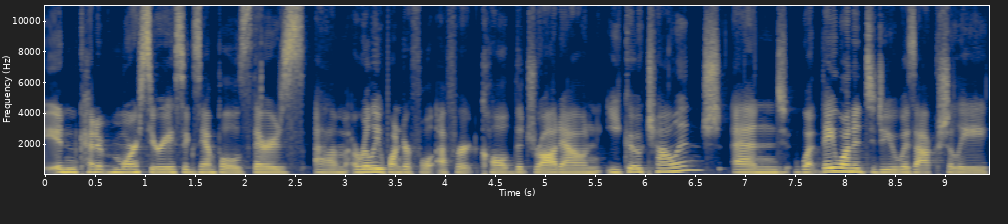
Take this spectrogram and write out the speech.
in kind of more serious examples. There's um, a really wonderful effort called the Drawdown Eco Challenge, and what they wanted to do was actually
